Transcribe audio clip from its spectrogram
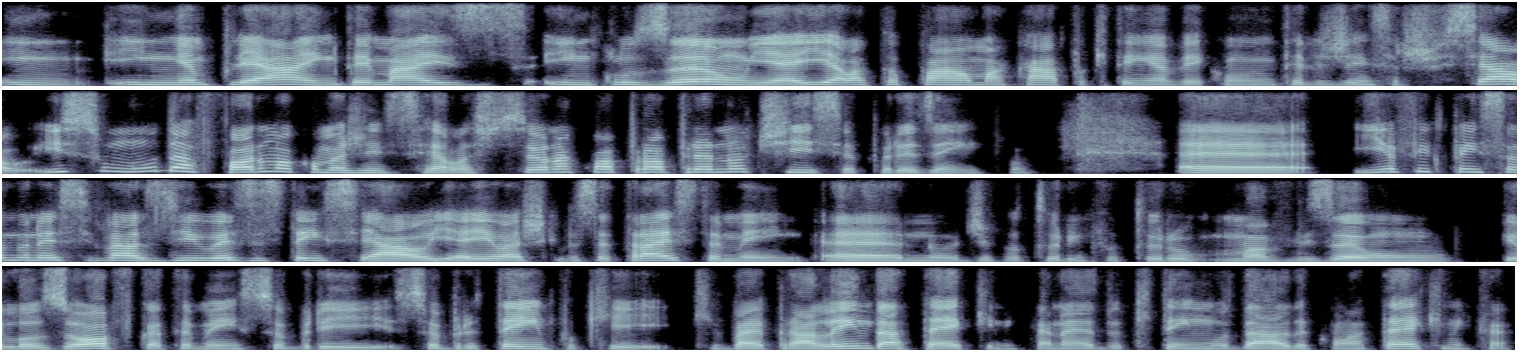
em, em, ampliar, em ter mais inclusão, e aí ela topar uma capa que tem a ver com inteligência artificial, isso muda a forma como a gente se relaciona com a própria notícia, por exemplo. É, e eu fico pensando nesse vazio existencial, e aí eu acho que você traz também é, no De Futuro em Futuro uma visão filosófica também sobre, sobre o tempo, que, que vai para além da técnica, né, do que tem mudado com a técnica,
